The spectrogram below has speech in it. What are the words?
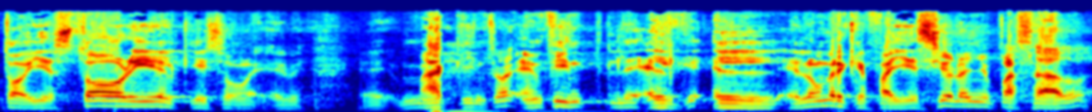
Toy Story, el que hizo el, Macintosh, en fin, el hombre que falleció el año pasado,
